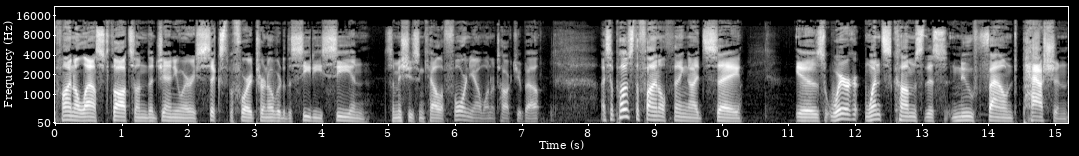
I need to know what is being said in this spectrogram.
final last thoughts on the January 6th before I turn over to the CDC and some issues in California I want to talk to you about. I suppose the final thing I'd say is where whence comes this newfound passion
